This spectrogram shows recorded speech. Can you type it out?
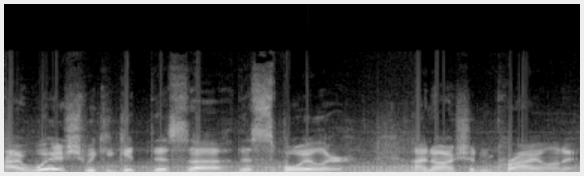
I wish we could get this uh, this spoiler. I know I shouldn't pry on it.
